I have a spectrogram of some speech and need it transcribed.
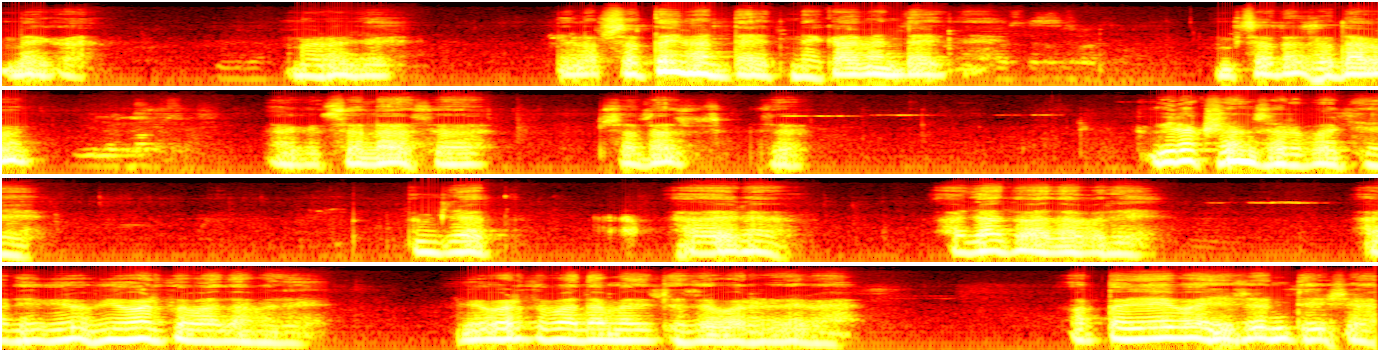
नाही का म्हणजे तिला सतही म्हणता येत नाही काय म्हणता येत नाही सदा सदा हो। पण सदा सदा सदा स- विलक्षण स्वरूपाचे आहे तुमच्यात आहे ना अजातवादामध्ये आणि वि विवर्तवादामध्ये विवर्तवादामध्ये त्याचं वर्णन आहे फक्त ये ही जनतेशा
